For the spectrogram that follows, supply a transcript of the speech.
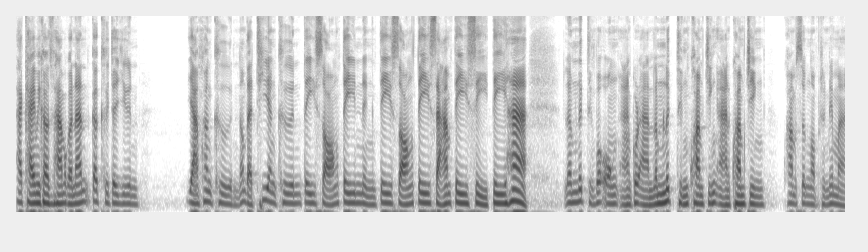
ถ้าใครมีความศรัทธามากกว่านั้น ก็คือจะยืนยามค่ำคืน ตั้งแต่เที่ยงคืนตีสองตีหนึ่งตีสองตีสามตีสี่ตีห้าลำนึกถึงพระองค์อ่านกุรอานลำนึกถึงความจริงอ่านความจริง ความสงบถึงได้มา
